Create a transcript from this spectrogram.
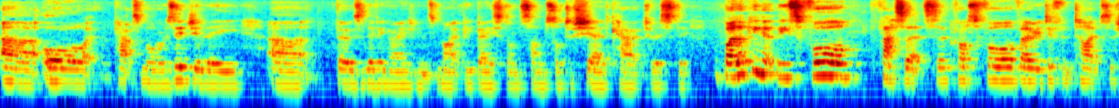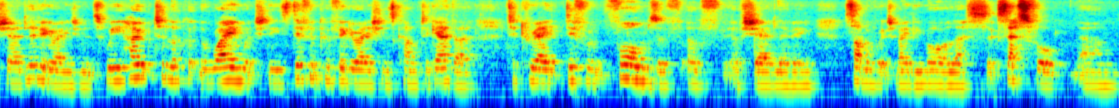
uh, or perhaps more residually, uh, those living arrangements might be based on some sort of shared characteristic. By looking at these four facets across four very different types of shared living arrangements, we hope to look at the way in which these different configurations come together to create different forms of, of, of shared living, some of which may be more or less successful um,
